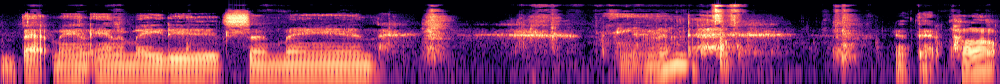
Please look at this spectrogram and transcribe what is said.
Batman animated, Sunman, and got that pump.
